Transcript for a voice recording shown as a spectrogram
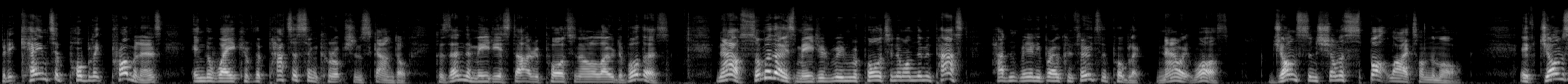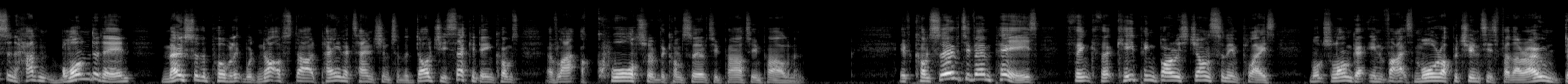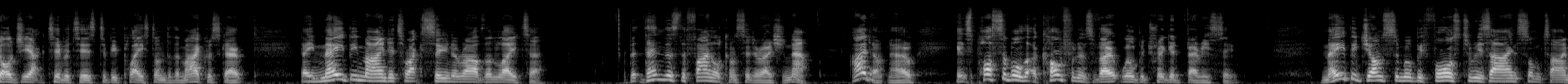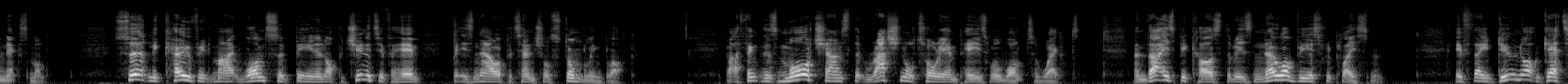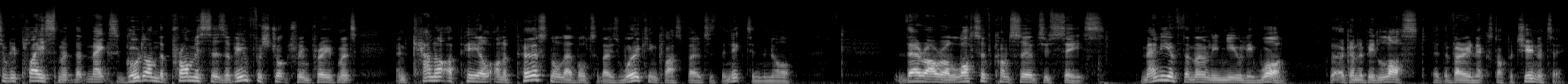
But it came to public prominence in the wake of the Paterson corruption scandal, because then the media started reporting on a load of others. Now, some of those media had been reporting on them in the past, hadn't really broken through to the public. Now it was. Johnson shone a spotlight on them all. If Johnson hadn't blundered in, most of the public would not have started paying attention to the dodgy second incomes of like a quarter of the Conservative Party in Parliament. If Conservative MPs think that keeping Boris Johnson in place much longer invites more opportunities for their own dodgy activities to be placed under the microscope, they may be minded to act sooner rather than later. But then there's the final consideration. Now, I don't know. It's possible that a confidence vote will be triggered very soon. Maybe Johnson will be forced to resign sometime next month. Certainly, COVID might once have been an opportunity for him, but is now a potential stumbling block. But I think there's more chance that rational Tory MPs will want to wait and that is because there is no obvious replacement. If they do not get a replacement that makes good on the promises of infrastructure improvement and cannot appeal on a personal level to those working class voters that nicked in the North, there are a lot of Conservative seats, many of them only newly won, that are going to be lost at the very next opportunity.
